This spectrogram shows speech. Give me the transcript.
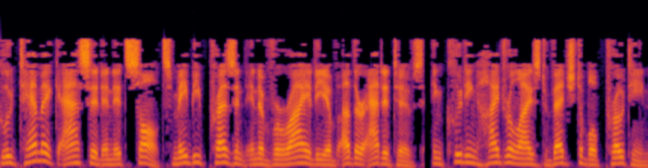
Glutamic acid and its salts may be present in a variety of other additives, including hydrolyzed vegetable protein,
